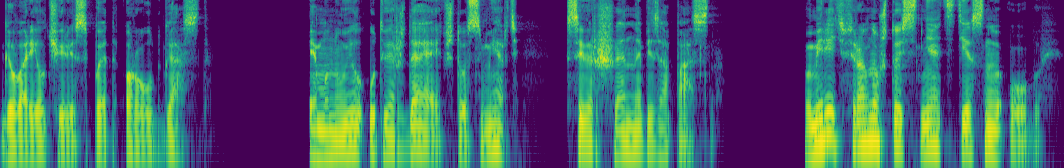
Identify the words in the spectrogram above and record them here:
говорил через Пэт Роудгаст. Эммануил утверждает, что смерть совершенно безопасна. Умереть все равно, что снять тесную обувь.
